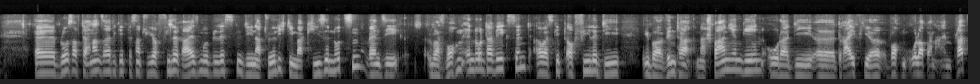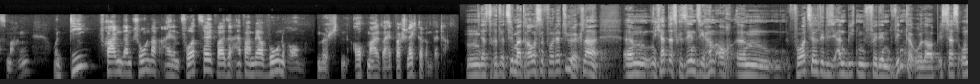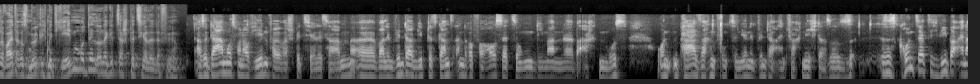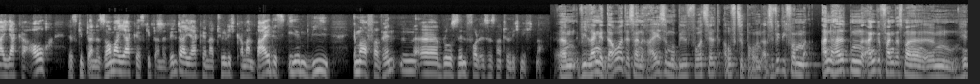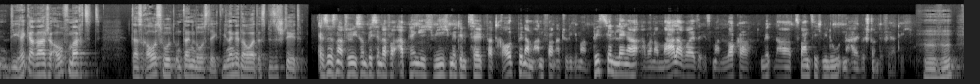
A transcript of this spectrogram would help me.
Äh, bloß auf der anderen Seite gibt es natürlich auch viele Reisemobilisten, die natürlich die Markise nutzen, wenn sie übers Wochenende unterwegs sind. Aber es gibt auch viele, die über Winter nach Spanien gehen oder die äh, drei, vier Wochen Urlaub an einem Platz machen. Und die fragen dann schon nach einem Vorzelt, weil sie einfach mehr Wohnraum möchten, auch mal bei etwas schlechterem Wetter. Hm, das dritte Zimmer draußen vor der Tür, klar. Ähm, ich habe das gesehen, Sie haben auch ähm, Vorzelte, die Sie anbieten für den Winterurlaub. Ist das ohne weiteres möglich mit jedem Modell oder gibt es da spezielle dafür? Also da muss man auf jeden Fall was Spezielles haben, äh, weil im Winter gibt es ganz andere Voraussetzungen, die man äh, beachten muss. Und ein paar Sachen funktionieren im Winter einfach nicht. Also es ist grundsätzlich wie bei einer Jacke auch. Es gibt eine Sommerjacke, es gibt eine Winterjacke. Natürlich kann man beides irgendwie immer verwenden. Äh, bloß sinnvoll ist es natürlich nicht. Ne? Ähm, wie lange dauert es, ein Reisemobil-Vorzelt aufzubauen? Also wirklich vom Anhalten angefangen, dass man ähm, die Heckgarage aufmacht, das rausholt und dann loslegt. Wie lange dauert das, bis es steht? Es ist natürlich so ein bisschen davon abhängig, wie ich mit dem Zelt vertraut bin. Am Anfang natürlich immer ein bisschen länger, aber normalerweise ist man locker mit einer 20 Minuten, halbe Stunde fertig. Mhm.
